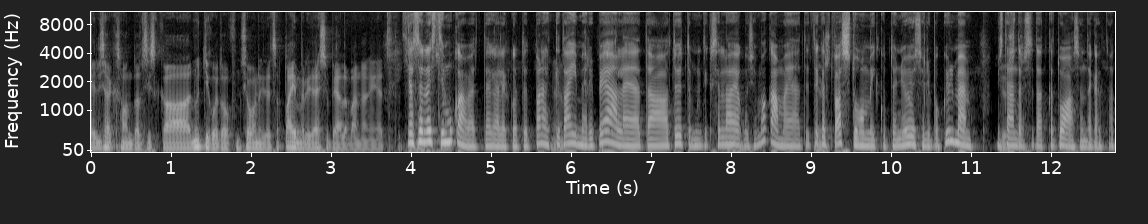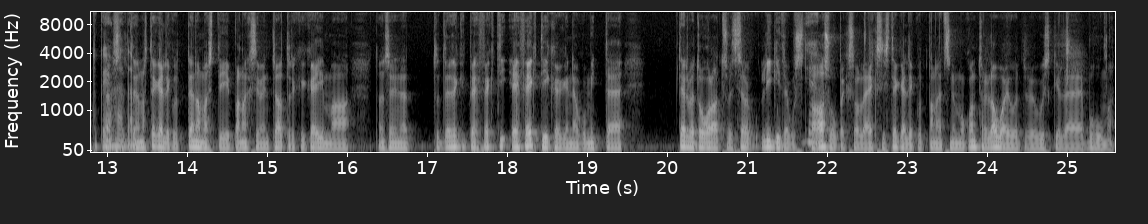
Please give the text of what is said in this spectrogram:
ja lisaks on tal siis ka nutikodu funktsioonid, et saab taimerid ja asju peale panna, nii et, et. ja see on hästi mugav, et tegelikult, et panedki ja. taimeri peale ja ta töötab näiteks selle aja, kui sa magama jääd, et tegelikult vastu hommikut on ju öösel juba külmem, mis Just. tähendab seda, et ka toas on tegelikult natuke jahedam. ja noh, tegelikult enamasti pannakse ventilaator ikkagi käima, ta on selline, ta tekitab efekti, efekti ikkagi nagu mitte terve toolatus, vaid seal ligidal, kus ta asub, eks ole, ehk siis tegelikult paned sinna oma kontorilaua juurde või kuskile puhuma.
